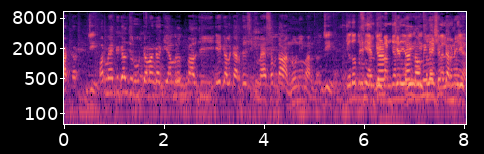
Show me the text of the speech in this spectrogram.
ਹੱਕ-। ਔਰ ਮੈਂ ਇੱਕ ਗੱਲ ਜ਼ਰੂਰ ਕਹਾਂਗਾ ਕਿ ਅੰਮ੍ਰਿਤਪਾਲ ਜੀ ਇਹ ਗੱਲ ਕਰਦੇ ਸੀ ਕਿ ਮੈਂ ਸੰਵਿਧਾਨ ਨੂੰ ਨਹੀਂ ਮੰਨਦਾ। ਜੀ। ਜਦੋਂ ਤੁਸੀਂ ਐਮਪੀ ਬਣ ਜਾਂਦੇ ਜਿੱਦਾਂ ਹੋ ਨੋਮੀਨੇਸ਼ਨ ਕਰਨੀ ਹੈ।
